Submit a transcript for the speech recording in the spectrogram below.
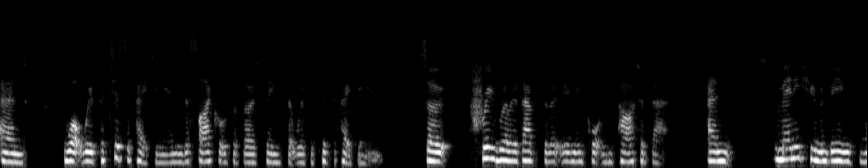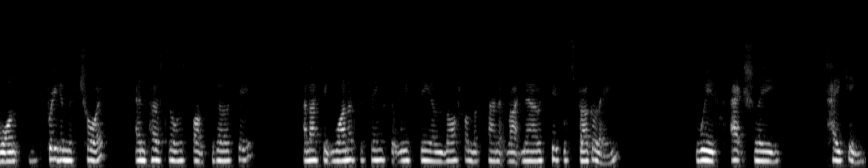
And what we're participating in and the cycles of those things that we're participating in. So, free will is absolutely an important part of that. And many human beings want freedom of choice and personal responsibility. And I think one of the things that we see a lot on the planet right now is people struggling with actually taking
